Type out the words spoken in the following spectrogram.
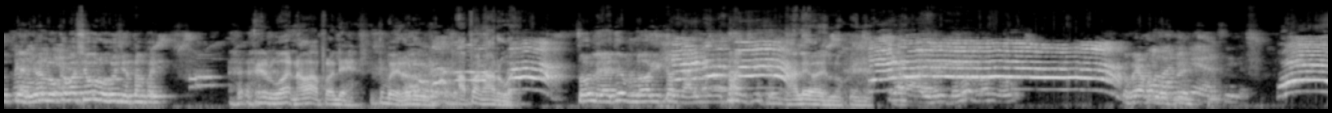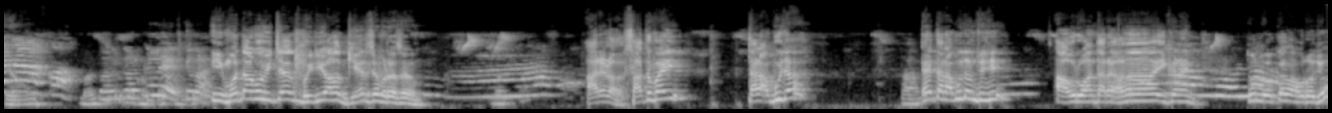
તો પહેલી લોકોમાં શું રોવું ચેતન ભાઈ એ રોવા ના આપણે લે. તો ભાઈ રોવું. આપણ ના રોવાય. તો લેજે બ્લોગ એક ગાઈ બતાવજે ના લેવાય તો ભાઈ આપણે લોકો ને. લે કે વાત. એ મતા હું વિચાર વીડિયો આ ઘેર છે રસ અરે લો સાતુભાઈ તારા આબુજા એ તારા આબુ તમ છે આવરો તારે હા ઈ કણે તું લોકલ આવરો જો.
